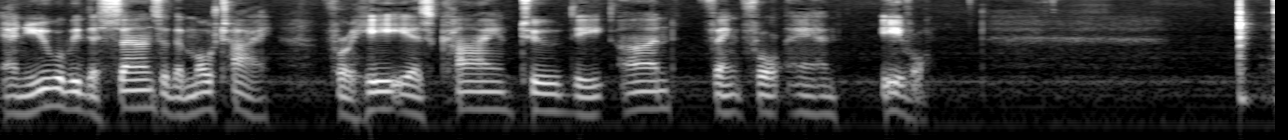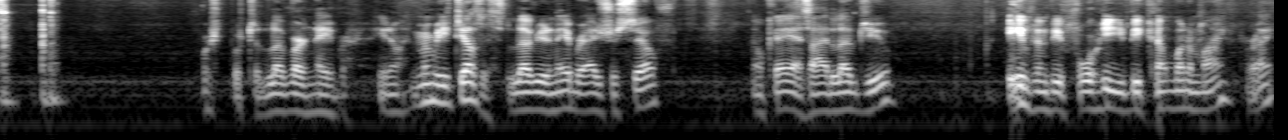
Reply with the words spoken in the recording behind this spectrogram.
and you will be the sons of the Most High, for he is kind to the unthankful and evil. we're supposed to love our neighbor. You know, remember he tells us, love your neighbor as yourself. Okay, as I loved you, even before you become one of mine, right?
